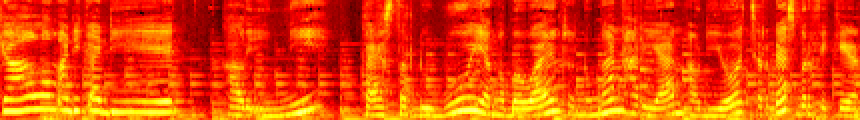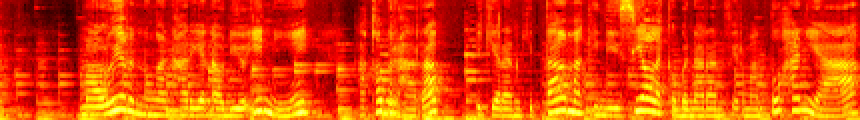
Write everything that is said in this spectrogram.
Shalom adik-adik. Kali ini Kak Esther Dubu yang ngebawain renungan harian audio cerdas berpikir. Melalui renungan harian audio ini, kakak berharap pikiran kita makin diisi oleh kebenaran firman Tuhan ya.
